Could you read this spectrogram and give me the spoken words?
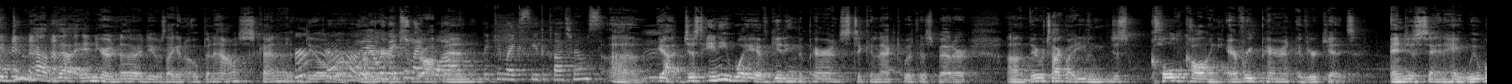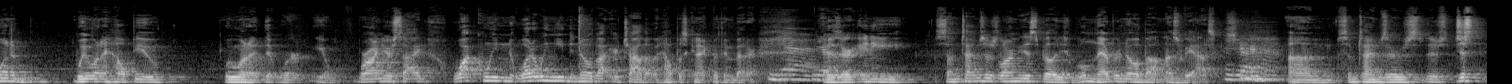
I do have that in here. Another idea was like an open house kind of deal where, oh, where yeah, where they parents can like drop walk, in. they can like see the classrooms. Um, yeah, just any way of getting the parents to connect with us better. Um, they were talking about even just cold calling every parent of your kids and just saying, "Hey, we want to, we want to help you. We want to that we're you know we're on your side. What can we? What do we need to know about your child that would help us connect with him better? yeah. Yeah. Is there any? Sometimes there's learning disabilities we'll never know about unless we ask. Sure. Um, sometimes there's there's just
